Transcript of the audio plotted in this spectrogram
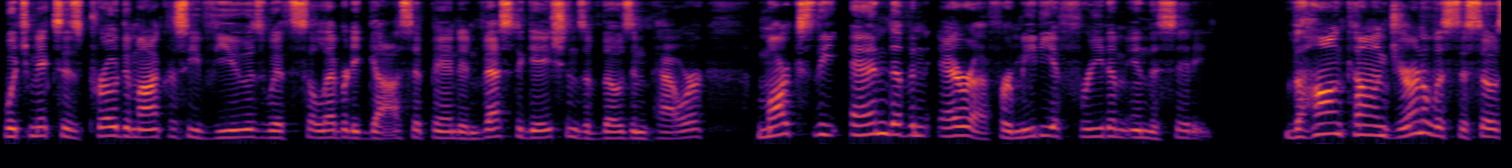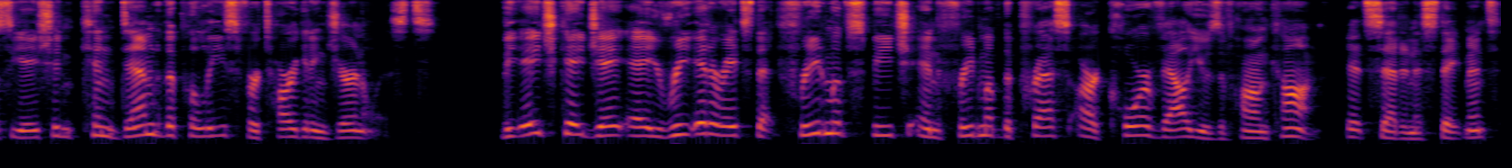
which mixes pro democracy views with celebrity gossip and investigations of those in power, marks the end of an era for media freedom in the city. The Hong Kong Journalists Association condemned the police for targeting journalists. The HKJA reiterates that freedom of speech and freedom of the press are core values of Hong Kong it said in a statement.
